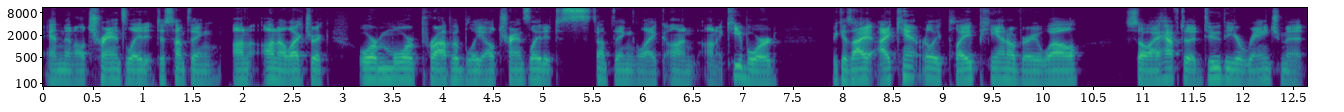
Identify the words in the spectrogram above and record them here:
and then I'll translate it to something on on electric, or more probably I'll translate it to something like on on a keyboard, because I I can't really play piano very well, so I have to do the arrangement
